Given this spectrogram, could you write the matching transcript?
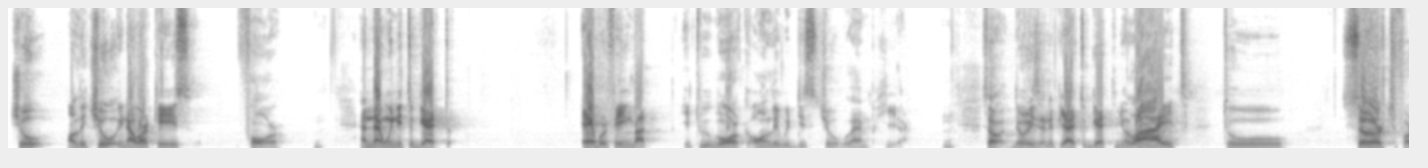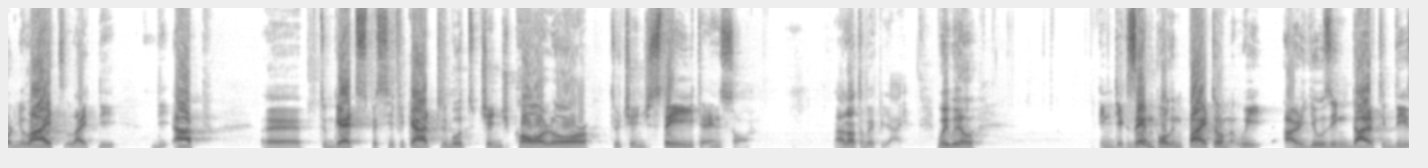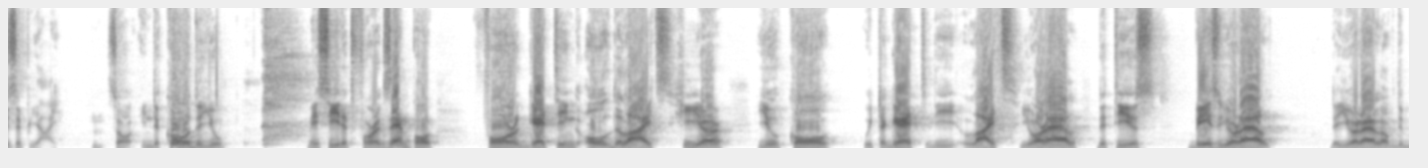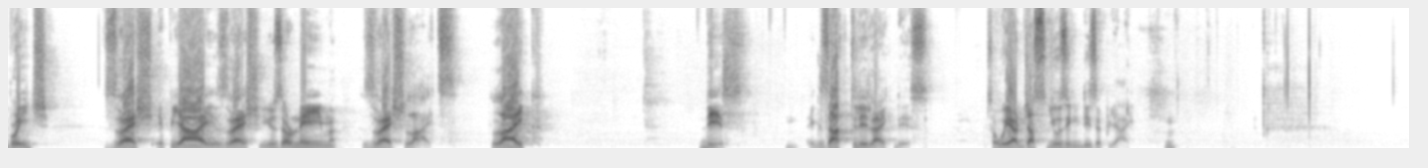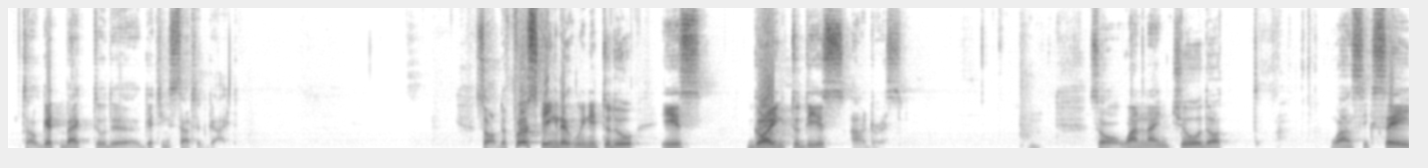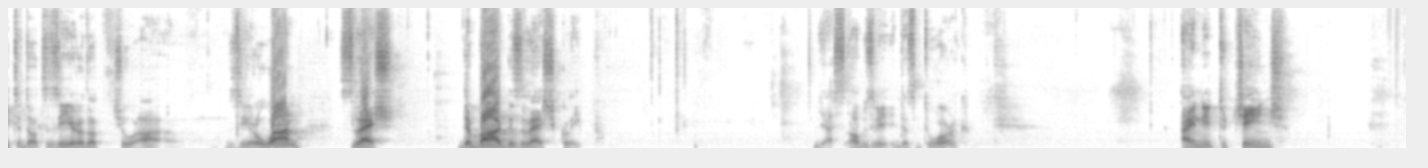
two, only two. In our case, four. And then we need to get everything, but it will work only with these two lamp here. So there is an API to get new light, to search for new light, like the, the app, uh, to get specific attribute, to change color, to change state, and so on. A lot of API. We will, in the example in Python, we are using directly this API. So in the code, you may see that, for example, for getting all the lights here, you call with a get the lights URL that is base URL, the URL of the bridge, slash API, slash username, slash lights, like this, exactly like this. So we are just using this API. Hmm? So get back to the getting started guide. So the first thing that we need to do is going to this address. So 192.168.0.201 uh, slash debug slash clip. Yes, obviously it doesn't work. I need to change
